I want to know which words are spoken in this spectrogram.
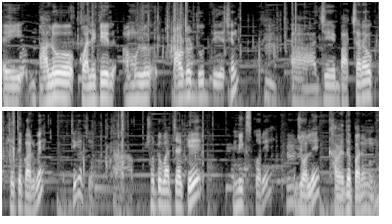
এই ভালো কোয়ালিটির আমূল পাউডার দুধ দিয়েছেন। যে বাচ্চারাও খেতে পারবে ঠিক আছে ছোট বাচ্চাকে মিক্স করে জলে খাওয়াতে পারেন উনি।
